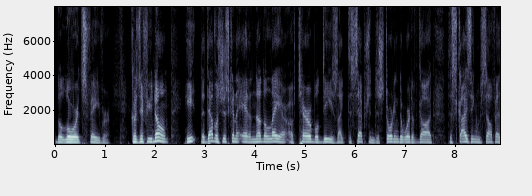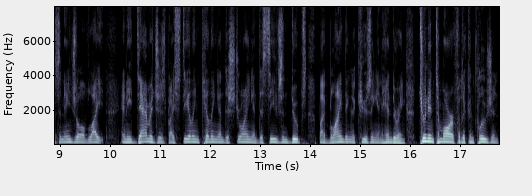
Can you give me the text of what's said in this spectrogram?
the Lord's favor. Because if you don't, he the devil's just going to add another layer of terrible deeds like deception, distorting the word of God, disguising himself as an angel of light, and he damages by stealing, killing, and destroying, and deceives and dupes by blinding, accusing, and hindering. Tune in tomorrow for the conclusion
